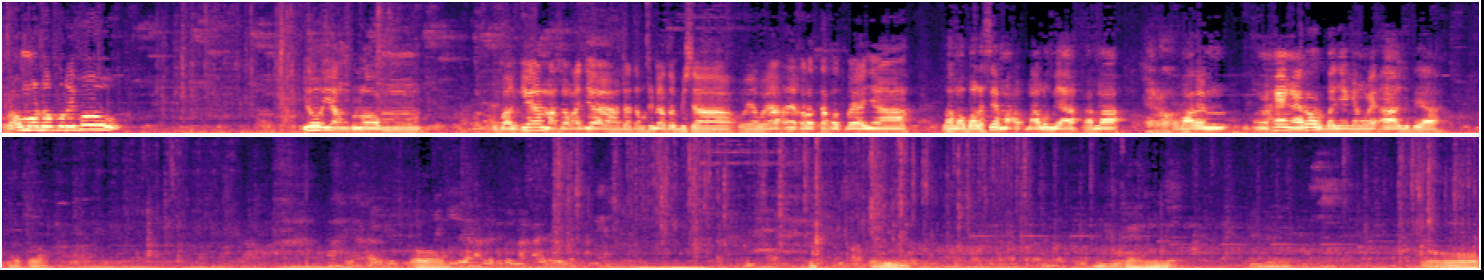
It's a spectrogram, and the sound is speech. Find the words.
Promo 20.000 Yuk yang belum kebagian langsung aja datang sini atau bisa WA WA. Eh kalau takut WA-nya lama balasnya ma- malum ya karena Error. kemarin hang error banyak yang WA gitu ya. Gitu. Tuh. Candy. Candy. Tuh.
